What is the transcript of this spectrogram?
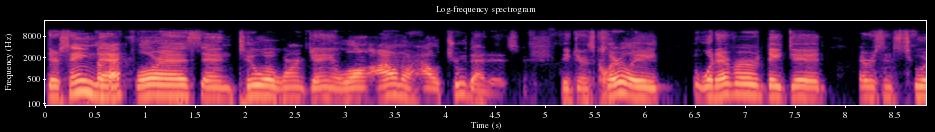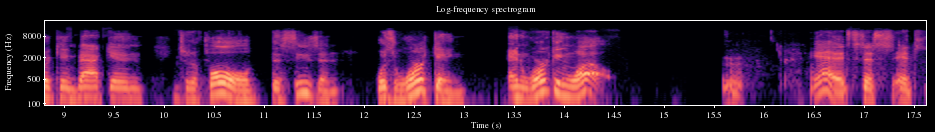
they're saying that Okay. Flores and Tua weren't getting along. I don't know how true that is because clearly whatever they did ever since Tua came back in to the fold this season was working and working well. Hmm. Yeah, it's just it's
